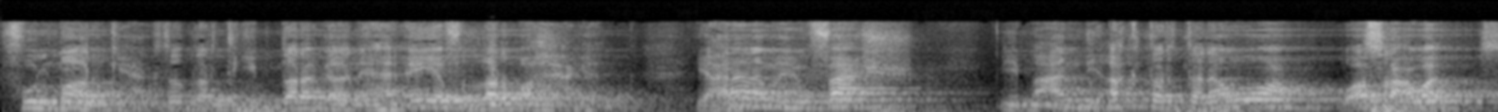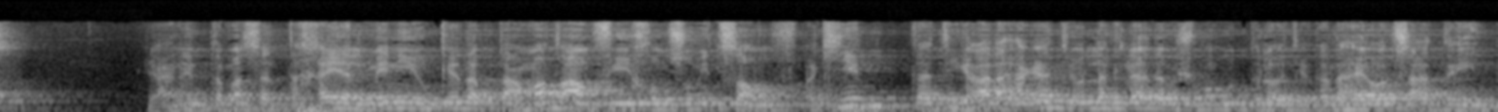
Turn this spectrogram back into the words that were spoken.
فول مارك يعني تقدر تجيب درجة نهائية في الأربع حاجات. يعني أنا ما ينفعش يبقى عندي أكتر تنوع وأسرع وقت. يعني انت مثلا تخيل منيو كده بتاع مطعم فيه 500 صنف أكيد هتيجي على حاجات يقول لك لا ده مش موجود دلوقتي ده, ده هيقعد ساعتين.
